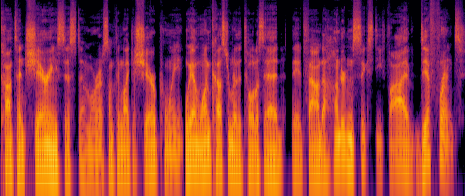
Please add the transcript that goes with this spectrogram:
content sharing system or something like a SharePoint. We had one customer that told us, Ed, they had found 165 different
